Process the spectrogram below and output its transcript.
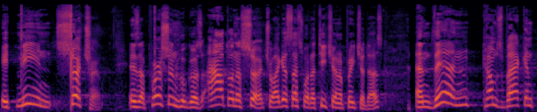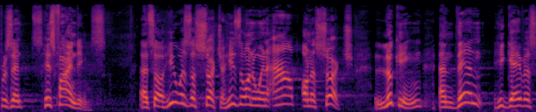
it means searcher is a person who goes out on a search, or I guess that's what a teacher and a preacher does, and then comes back and presents his findings. And so he was a searcher. He's the one who went out on a search looking, and then he gave us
